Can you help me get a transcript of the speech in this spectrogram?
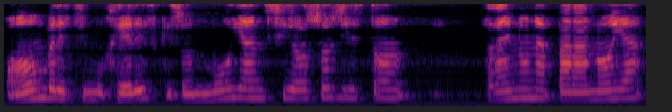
hombres y mujeres, que son muy ansiosos y esto traen una paranoia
